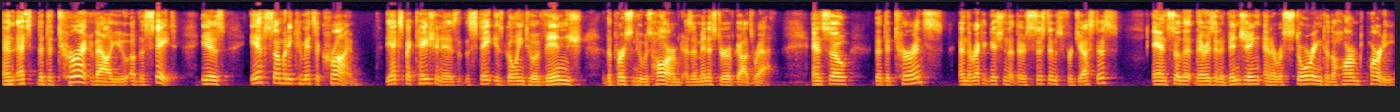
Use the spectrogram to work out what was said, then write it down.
And that's the deterrent value of the state is if somebody commits a crime, the expectation is that the state is going to avenge the person who was harmed as a minister of God's wrath. And so the deterrence and the recognition that there's systems for justice and so that there is an avenging and a restoring to the harmed party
